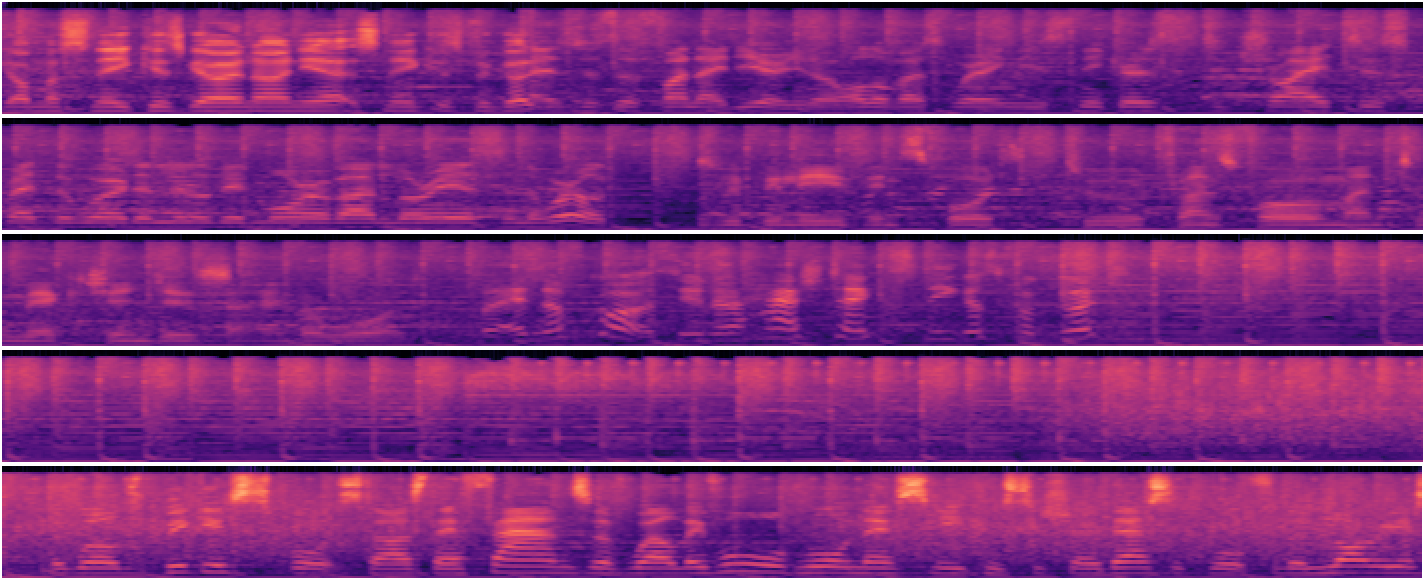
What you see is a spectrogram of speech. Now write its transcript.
got my sneakers going on yet. Sneakers for good. It's just a fun idea, you know, all of us wearing these sneakers to try to spread the word a little bit more about Laureus in the world. We believe in sport to transform and to make changes in the world. And of course, you know, hashtag sneakers for good. The world's biggest sports stars, they're fans of, well, they've all worn their sneakers to show their support for the Laureus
